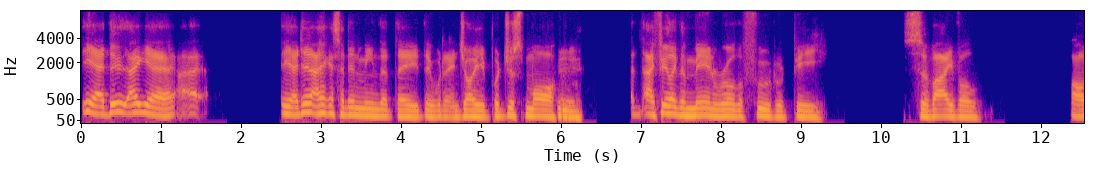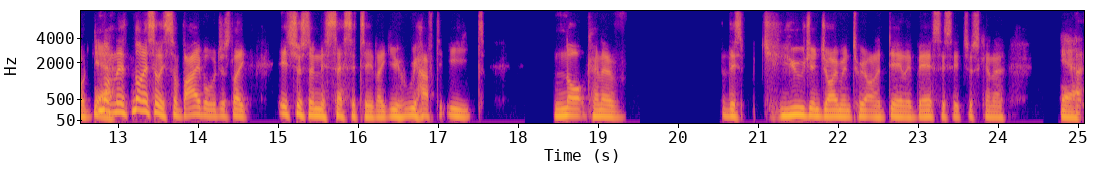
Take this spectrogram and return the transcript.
Yeah, dude. I, yeah, I, yeah. I did. I guess I didn't mean that they they wouldn't enjoy it, but just more. Mm. I feel like the main role of food would be survival, or Yeah. not not necessarily survival, but just like it's just a necessity. Like you, we have to eat, not kind of this huge enjoyment to it on a daily basis. It just kind of Yeah.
